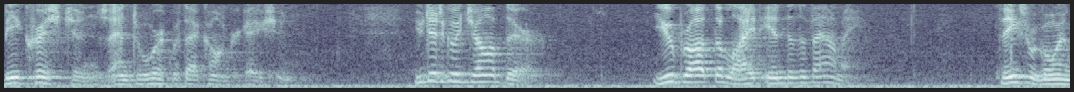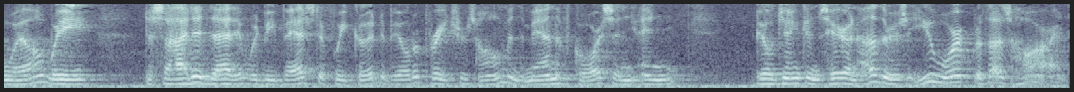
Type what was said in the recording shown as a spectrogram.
be Christians and to work with that congregation. You did a good job there. You brought the light into the valley. Things were going well. We decided that it would be best if we could to build a preacher's home, and the men, of course, and, and Bill Jenkins here and others, you worked with us hard.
